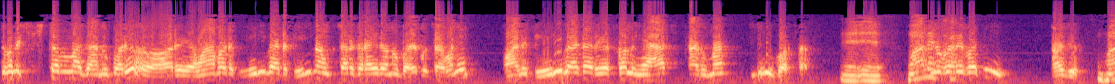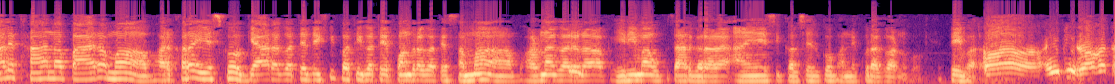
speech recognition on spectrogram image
तपाईँले सिस्टममा जानु पर्यो अरे उहाँबाट भेरीबाट भेरीमा उपचार गराइरहनु भएको छ भने उहाँले भेरीबाट रेफरल यहाँ लिनुपर्छ ए ए उहाँले त्यो गरेपछि उहाँले थाहा नपाएर म भर्खरै यसको एघार गतेदेखि कति गते पन्ध्र गतेसम्म भर्ना गरेर फेरिमा उपचार गराएर आएँ सिकल सेलको भन्ने कुरा गर्नुभयो। त्यही भएर। यदि रगत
